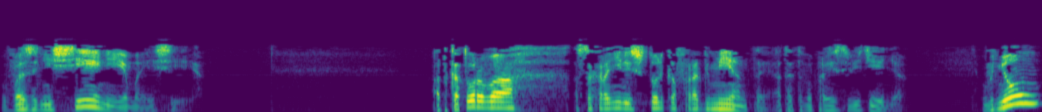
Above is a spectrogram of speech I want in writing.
«Вознесение Моисея», от которого сохранились только фрагменты от этого произведения. В нем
